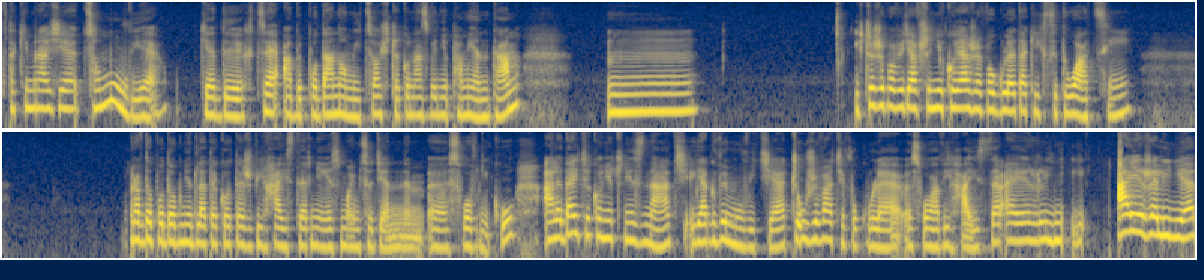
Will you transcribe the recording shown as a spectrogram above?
w takim razie, co mówię, kiedy chcę, aby podano mi coś, czego nazwy nie pamiętam. Mm. I szczerze powiedziawszy, nie kojarzę w ogóle takich sytuacji. Prawdopodobnie dlatego też wichajster nie jest w moim codziennym e, słowniku, ale dajcie koniecznie znać, jak Wy mówicie, czy używacie w ogóle e, słowa wichajster, a jeżeli, a jeżeli nie,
